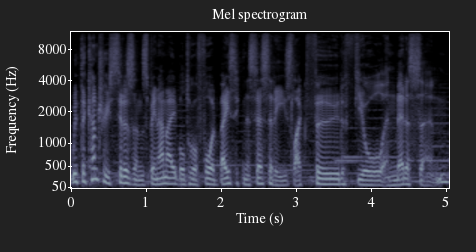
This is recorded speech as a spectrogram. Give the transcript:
with the country's citizens being unable to afford basic necessities like food, fuel, and medicine.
